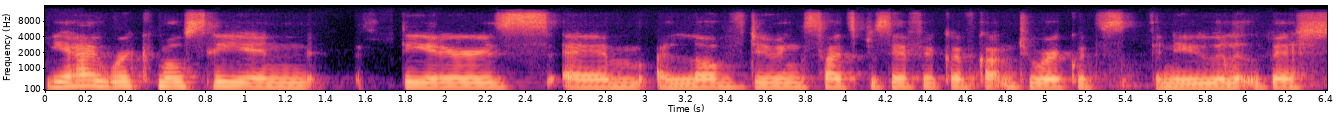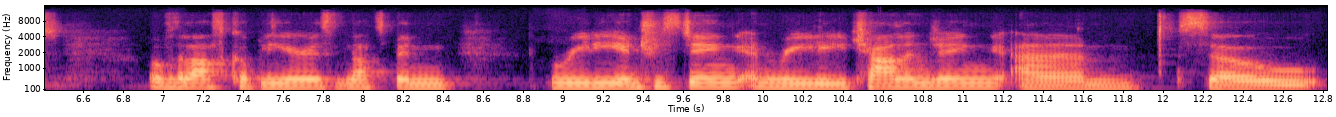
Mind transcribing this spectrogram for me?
yeah, I work mostly in theaters. Um, I love doing site specific. I've gotten to work with the new a little bit over the last couple of years, and that's been really interesting and really challenging. Um, so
